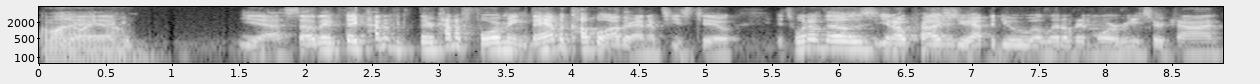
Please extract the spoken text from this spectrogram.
I'm on yeah, it right yeah, now. Yeah, so they they kind of they're kind of forming. They have a couple other NFTs too. It's one of those you know projects you have to do a little bit more research on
